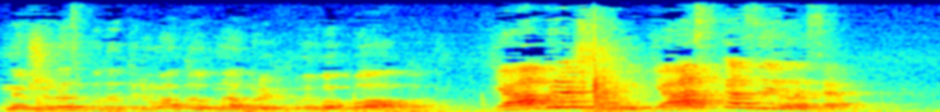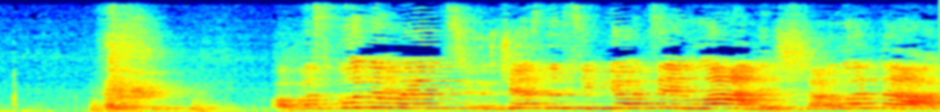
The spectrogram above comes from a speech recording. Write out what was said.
Невже нас буде тримати одна брехлива баба? Я брешу, я сказилася. Опаскуди мою чесну сім'ю цей ланич, шарлатан.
